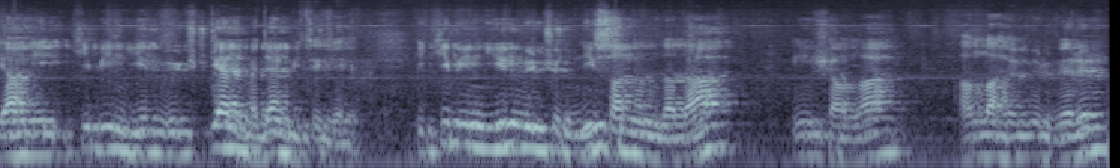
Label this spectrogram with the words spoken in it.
yani 2023 gelmeden bitecek. 2023'ün Nisan'ında da inşallah Allah ömür verir.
